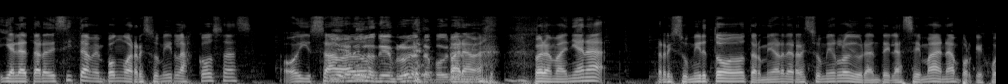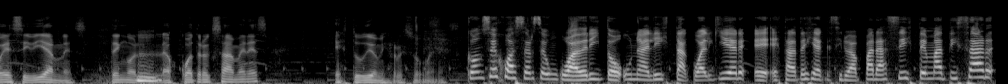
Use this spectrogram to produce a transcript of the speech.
Y a la tardecita me pongo a resumir las cosas. Hoy sábado. no tiene problema, está podrido. para, para mañana resumir todo, terminar de resumirlo y durante la semana, porque jueves y viernes tengo Mm. los cuatro exámenes, estudio mis resúmenes. Consejo hacerse un cuadrito, una lista, cualquier eh, estrategia que sirva para sistematizar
